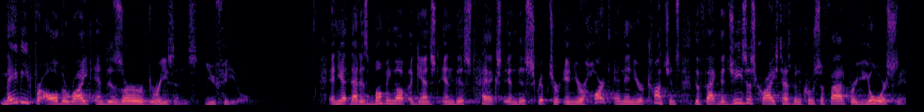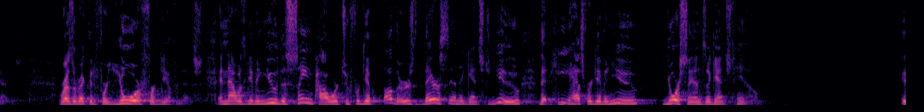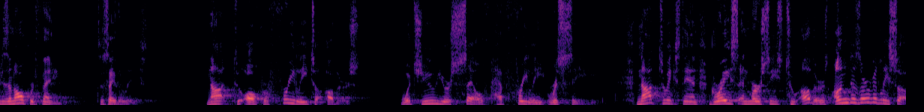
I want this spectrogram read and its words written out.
maybe for all the right and deserved reasons you feel. And yet, that is bumping up against in this text, in this scripture, in your heart and in your conscience, the fact that Jesus Christ has been crucified for your sins, resurrected for your forgiveness, and now is giving you the same power to forgive others their sin against you that He has forgiven you your sins against Him. It is an awkward thing, to say the least, not to offer freely to others what you yourself have freely received. not to extend grace and mercies to others, undeservedly so,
